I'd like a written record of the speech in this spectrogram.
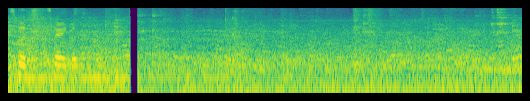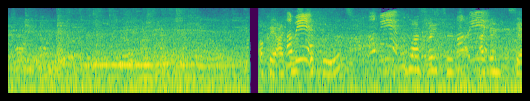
It's good. It's very good. Okay, I Mommy. finished the food. Food was rated, I can say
